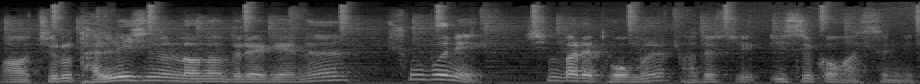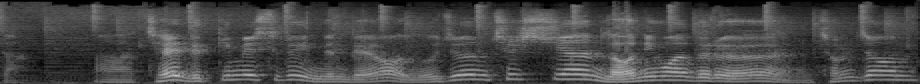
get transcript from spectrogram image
어, 주로 달리시는 러너들에게는 충분히 신발의 도움을 받을 수 있을 것 같습니다. 아, 제 느낌일 수도 있는데요. 요즘 출시한 러닝화들은 점점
